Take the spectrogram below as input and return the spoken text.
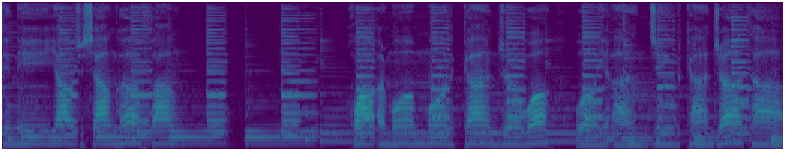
天你要去向何方？花儿默默地看着我，我也安静地看着它。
